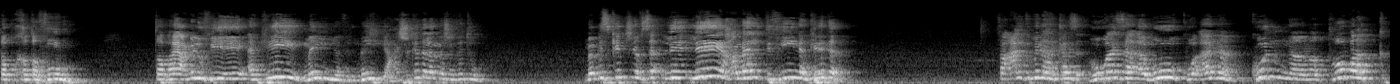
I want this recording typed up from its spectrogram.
طب خطفوه؟ طب هيعملوا فيه إيه؟ أكيد 100% عشان كده لما شافته ما مسكتش نفسها. ليه, ليه عملت فينا كده؟ فعلت منها كذا. هوذا أبوك وأنا كنا نطلبك.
